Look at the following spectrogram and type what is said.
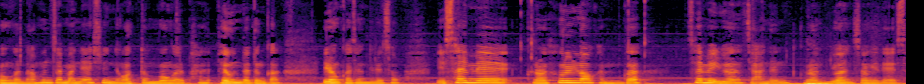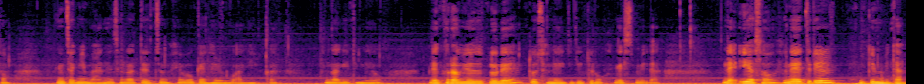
뭔가 나 혼자만이 할 수 있는 어떤 무언가를 바, 배운다든가 이런 과정들에서 이 삶의 그런 흘러감과 삶에 유한하지 않은 그런 유한성에 대해서 굉장히 많은 생각들을 좀 해보게 되는 거 아닐까 생각이 드네요. 네, 그럼 이 노래 또 전해드리도록 하겠습니다. 네, 이어서 전해드릴 곡입니다.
